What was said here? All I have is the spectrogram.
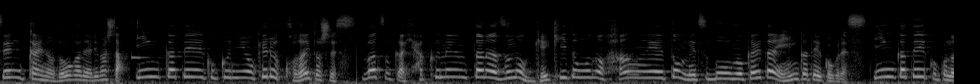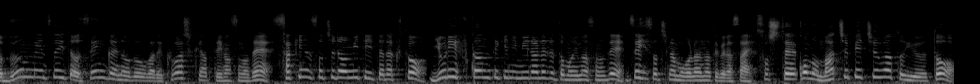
前回の動画でありましたインカ帝国における古代都市です。わずか100年足らずの激動の繁栄と滅亡を迎えたインカ帝国です。インカ帝国の文明については前回の動画で詳しくやっていますので先にそちらを見ていただくとより俯瞰的に見られると思いますのでぜひそちらもご覧になってください。そしてこのマチュピチュはというと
